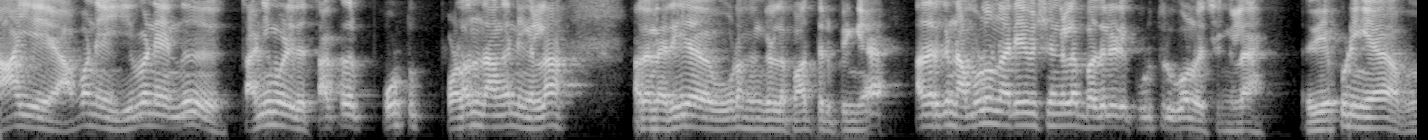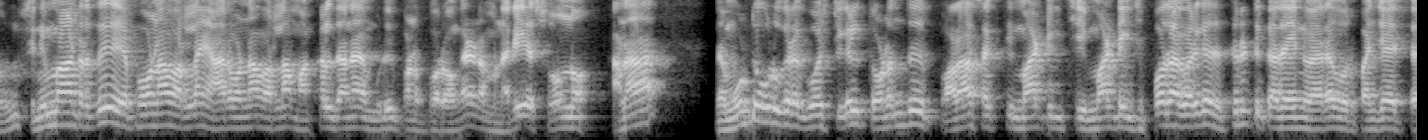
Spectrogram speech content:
நாயே அவனே இவனேன்னு தனி மனித தாக்குதல் போட்டு பொழந்தாங்க நீங்கள்லாம். அதை நிறைய ஊடகங்களில் பார்த்துருப்பீங்க. அதற்கு நம்மளும் நிறைய விஷயங்கள பதிலடி கொடுத்துருக்கோம்னு வச்சுங்களேன். இது எப்படிங்க? அப்படின்னு சினிமான்றது எப்போ வரலாம் யார் வேணா வரலாம் மக்கள் தானே முடிவு பண்ண போகிறவங்க நம்ம நிறைய சொன்னோம். ஆனால் இந்த முட்டு கொடுக்குற கோஷ்டிகள் தொடர்ந்து பராசக்தி மாட்டிக்கிச்சு மாட்டிக்கிச்சு. போதாக வரைக்கும் அது திருட்டு கதைன்னு வேற ஒரு பஞ்சாயத்தை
